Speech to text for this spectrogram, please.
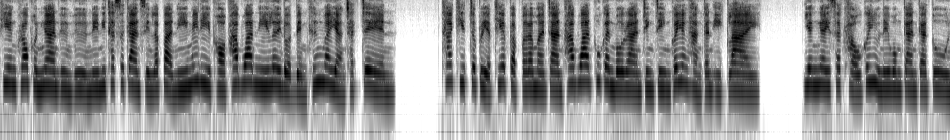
เพียงเพราะผลงานอื่น ๆ ในนิทรรศการศิลปะนี้ไม่ดีพอภาพวาดนี้เลยโดดเด่นขึ้นมาอย่างชัดเจน ถ้าคิดจะเปรียบเทียบกับปรมาจารย์ภาพวาดผู้กันโบราณจริง ๆ ก็ยังห่างกันอีกไกล ยังไงซะเขาก็อยู่ในวงการการ์ตูน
